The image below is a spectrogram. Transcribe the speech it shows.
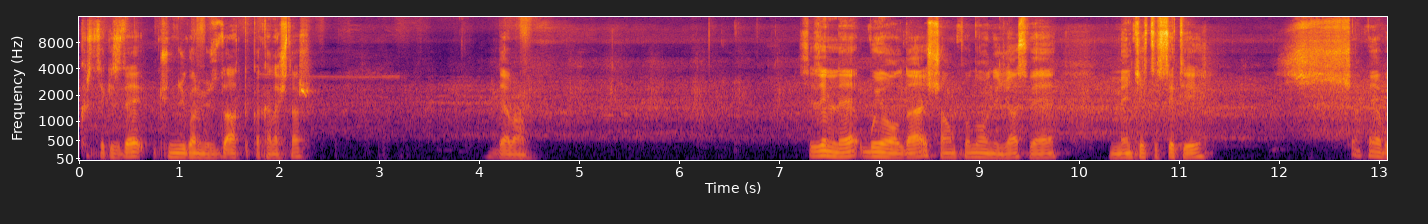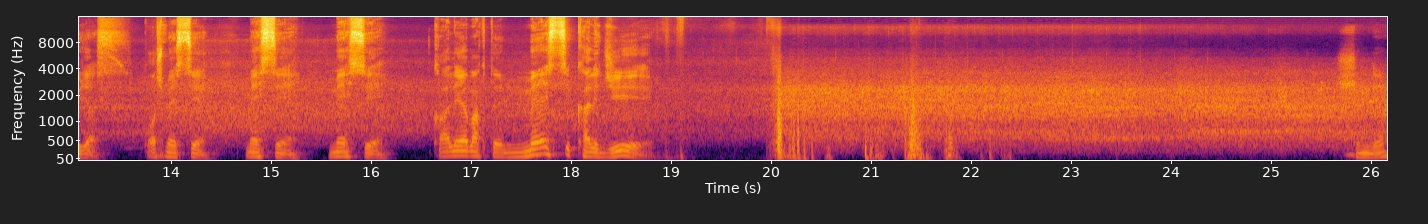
48'de 3. golümüzü de attık arkadaşlar. Devam. Sizinle bu yolda şampiyonu oynayacağız ve Manchester City şampiyon yapacağız. Koş Messi. Messi. Messi. Kaleye baktı. Messi kaleci. Şimdi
